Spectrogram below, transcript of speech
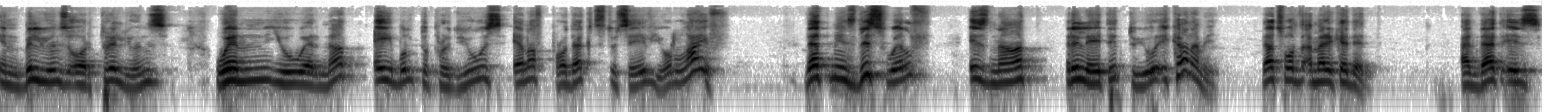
in billions or trillions when you were not able to produce enough products to save your life? That means this wealth is not related to your economy. That's what america did. And that is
